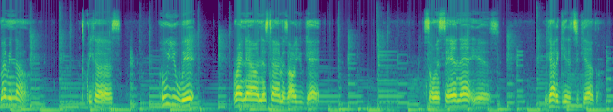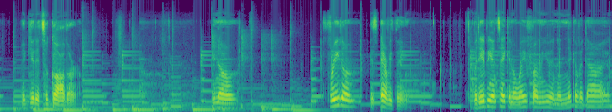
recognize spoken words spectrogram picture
Let me know. Because who you with right now in this time is all you get. So in saying that is we got to get it together and get it together. You know, freedom is everything. But it being taken away from you in the nick of a dime,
